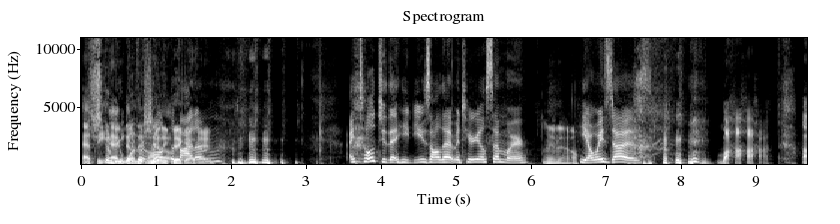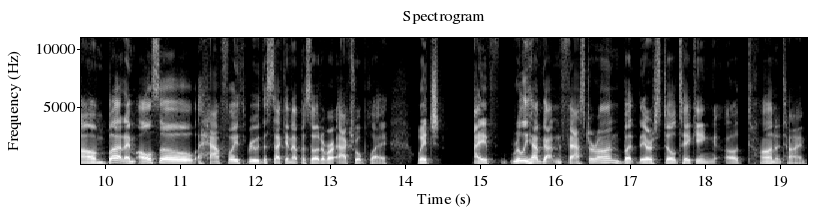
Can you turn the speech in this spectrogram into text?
at the gonna be end of one the really show. big edit. I told you that he'd use all that material somewhere. I know. He always does. um, but I'm also halfway through the second episode of our actual play, which I really have gotten faster on, but they're still taking a ton of time.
